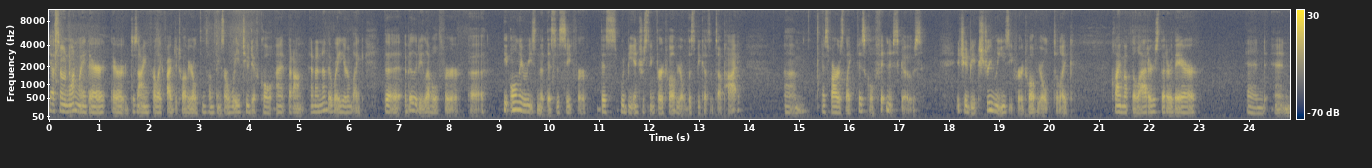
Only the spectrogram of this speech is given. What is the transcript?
Yeah, so in one way they're they're designed for like five to twelve year olds, and some things are way too difficult. But on and another way, you're like the ability level for uh, the only reason that this is safer, this would be interesting for a 12 year old is because it's up high. Um, as far as like physical fitness goes, it should be extremely easy for a 12 year old to like climb up the ladders that are there and and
